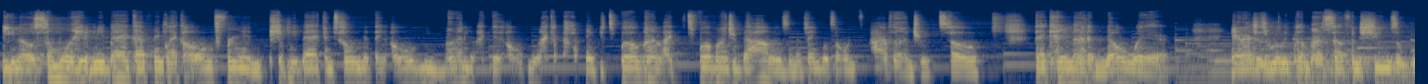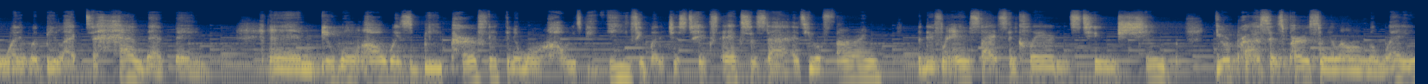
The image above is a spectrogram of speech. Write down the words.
you know, someone hit me back. I think like an old friend hit me back and told me that they owed me money. Like they owed me like about maybe twelve hundred, like twelve hundred dollars, and the thing was only five hundred. So that came out of nowhere, and I just really put myself in the shoes of what it would be like to have that thing. And it won't always be perfect, and it won't always be easy, but it just takes exercise. You'll find the different insights and clarities to shape your process personally along the way.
